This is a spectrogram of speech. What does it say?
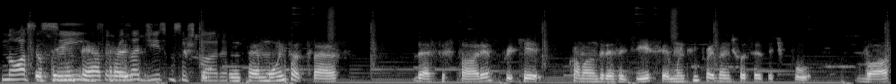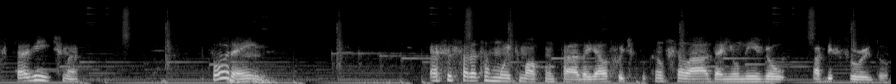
Nossa, Eu um sim, pé foi atrás. pesadíssima essa história. um pé muito atrás dessa história, porque, como a Andresa disse, é muito importante você ter, tipo, voz pra vítima. Porém, essa história tá muito mal contada e ela foi, tipo, cancelada em um nível absurdo.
